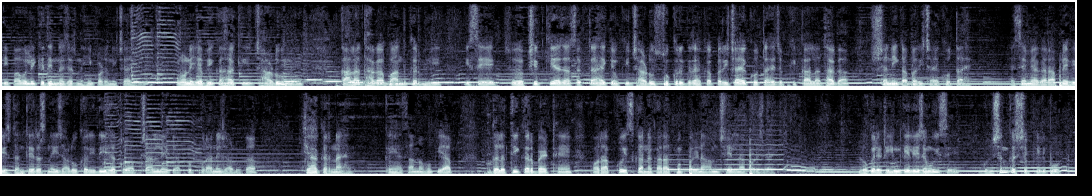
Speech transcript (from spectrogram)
दीपावली के दिन नज़र नहीं पड़नी चाहिए। उन्होंने यह भी कहा कि झाड़ू में काला धागा बाँध कर भी इसे सुरक्षित किया जा सकता है, क्योंकि झाड़ू शुक्र ग्रह का परिचायक होता है, जबकि काला धागा शनि का परिचायक होता है। ऐसे में अगर आपने भी इस धनतेरस नई झाड़ू खरीदी है तो आप जान लें कि आपको पुराने झाड़ू का क्या करना है। कहीं ऐसा ना हो कि आप गलती कर बैठे और आपको इसका नकारात्मक परिणाम झेलना पड़ जाए। लोकल एटीन के लिए जमुई से गुलशन कश्यप की रिपोर्ट।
